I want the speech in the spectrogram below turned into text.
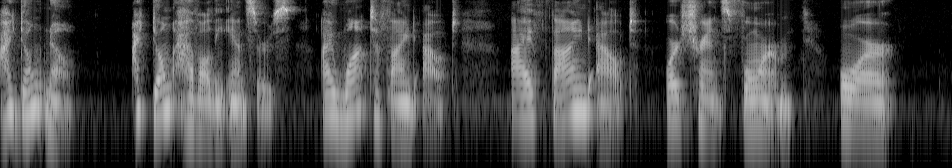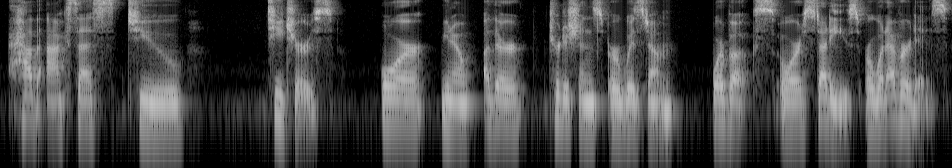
I don't know. I don't have all the answers. I want to find out. I find out or transform or have access to teachers or, you know, other traditions or wisdom or books or studies or whatever it is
